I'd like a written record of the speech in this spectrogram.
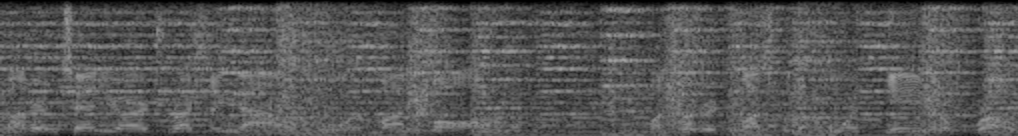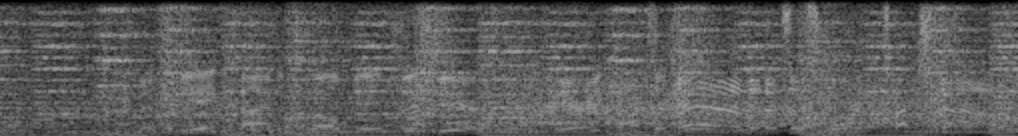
110 yards rushing now for Montee Ball. 100 plus for the fourth game in a row. And for the eighth time in 12 games this year. Here he comes again, and it's his fourth touchdown.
